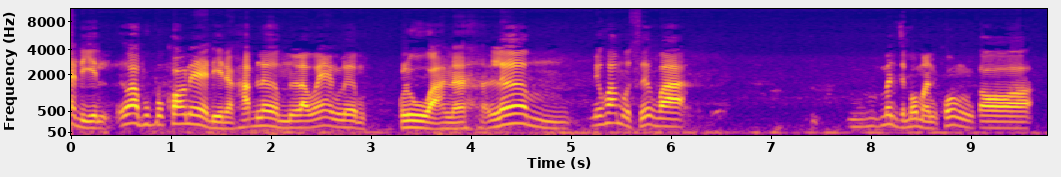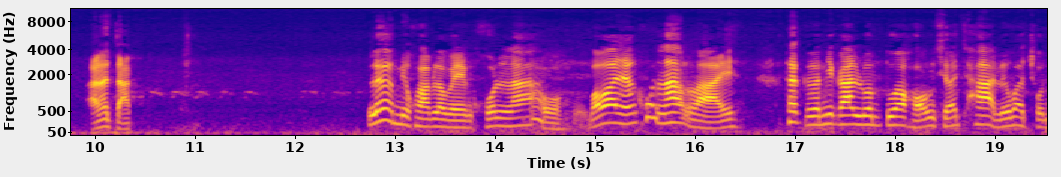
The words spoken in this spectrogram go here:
อดีตหรือว่าผู้ปกครองในอดีตนะครับ เริ่มระแวงเริ่มกลัวนะ เริ่มมีความรู้สึกว่า มันจะบ่มันคงต่ออาณาจักร เริ่มมีความระแวงคนล่าเพราะว่าอย่างคนล่าหลาย ถ้าเกิดมีการรวมตัวของเชื้อชาติ หรือว่าชน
